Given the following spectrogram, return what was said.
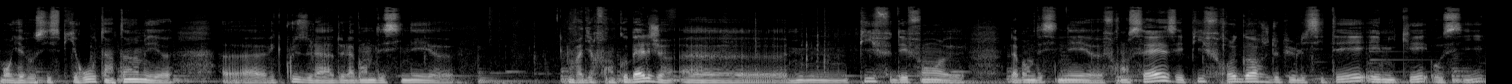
Bon, il y avait aussi Spirou, Tintin, mais avec plus de la bande dessinée on va dire franco-belge. Euh, Pif défend euh, la bande dessinée euh, française et Pif regorge de publicité et Mickey aussi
